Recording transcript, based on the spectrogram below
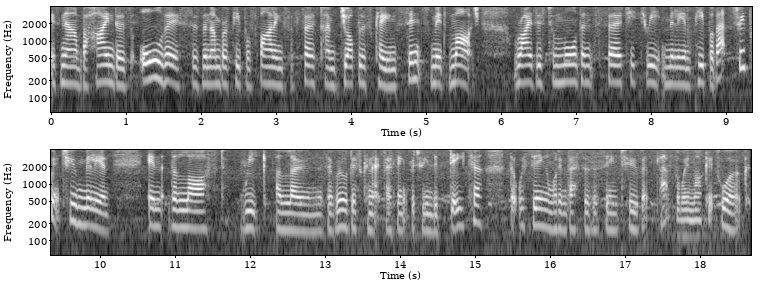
is now behind us. All this as the number of people filing for first time jobless claims since mid March rises to more than 33 million people. That's 3.2 million in the last week alone. There's a real disconnect, I think, between the data that we're seeing and what investors are seeing too, but that's the way markets work.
